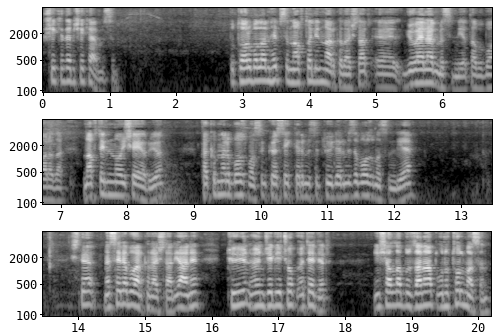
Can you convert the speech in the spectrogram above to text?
Şu şekilde bir çeker misin? Bu torbaların hepsi naftalinli arkadaşlar. Ee, güvelenmesin diye tabi bu arada. Naftalin o işe yarıyor. Takımları bozmasın, kösteklerimizi, tüylerimizi bozmasın diye. İşte mesele bu arkadaşlar. Yani tüyün önceliği çok ötedir. İnşallah bu zanaat unutulmasın.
